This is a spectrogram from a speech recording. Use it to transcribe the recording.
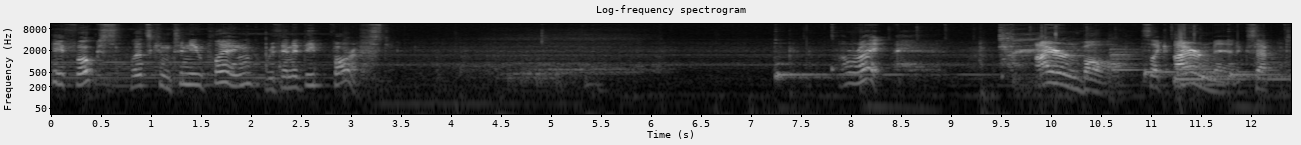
Hey folks, let's continue playing within a deep forest. Alright. Iron Ball. It's like Iron Man, except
